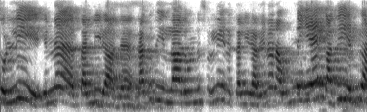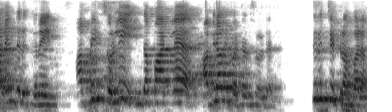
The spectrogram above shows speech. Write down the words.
சொல்லி என்ன தள்ளிடாத. தகுதி இல்லாதவன் சொல்லி என்ன தள்ளிடாத. ஏன்னா நான் உன்னையே கதி என்று அடைந்திருக்கிறேன் அப்படின்னு சொல்லி இந்த பாட்டுல அபிராமி பட்டர் சொல்ற திருச்சிற்றம்பலம்.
